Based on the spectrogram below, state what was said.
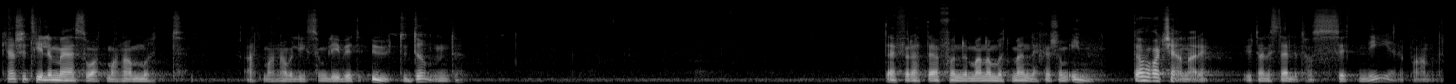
Kanske till och med så att man har mött att man har liksom blivit utdömd. Därför att där man har mött människor som inte har varit tjänare utan istället har sett ner på andra.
